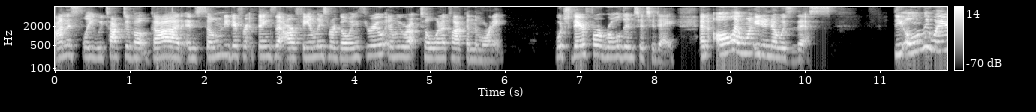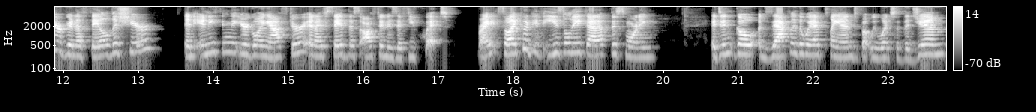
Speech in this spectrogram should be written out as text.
honestly, we talked about God and so many different things that our families were going through. And we were up till one o'clock in the morning, which therefore rolled into today. And all I want you to know is this the only way you're going to fail this year in anything that you're going after, and I've said this often, is if you quit, right? So I could have easily got up this morning. It didn't go exactly the way I planned, but we went to the gym.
